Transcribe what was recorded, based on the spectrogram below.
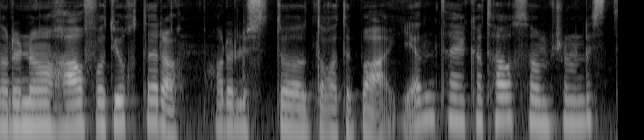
Når du nå har fått gjort det, da, har du lyst til å dra tilbake igjen til Qatar som journalist?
